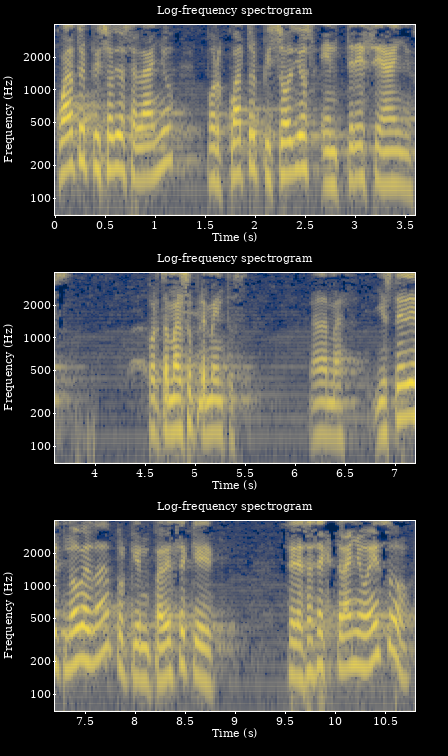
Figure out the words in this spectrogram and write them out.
cuatro episodios al año por cuatro episodios en 13 años por tomar suplementos. Nada más. Y ustedes no, ¿verdad? Porque parece que se les hace extraño eso.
